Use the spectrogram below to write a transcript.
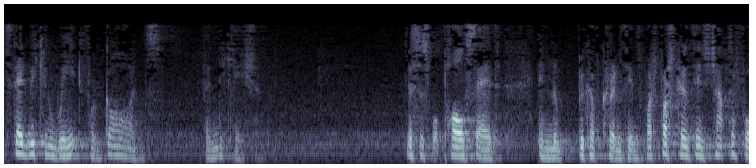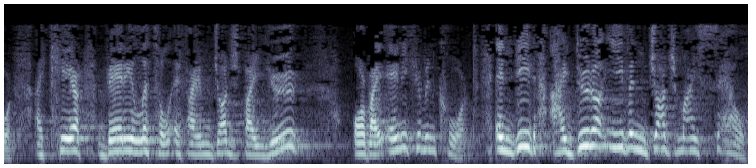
Instead, we can wait for God's vindication. This is what Paul said in the book of Corinthians, 1 Corinthians chapter 4. I care very little if I am judged by you or by any human court. Indeed, I do not even judge myself.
